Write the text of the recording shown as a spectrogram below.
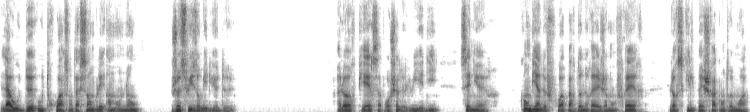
là où deux ou trois sont assemblés en mon nom, je suis au milieu d'eux. Alors Pierre s'approcha de lui et dit, Seigneur, combien de fois pardonnerai-je à mon frère lorsqu'il péchera contre moi?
